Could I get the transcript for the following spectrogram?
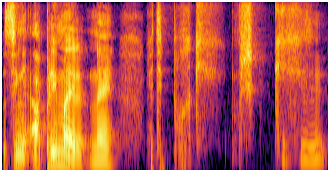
Assim, à primeira, né? É tipo, que, que, que...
